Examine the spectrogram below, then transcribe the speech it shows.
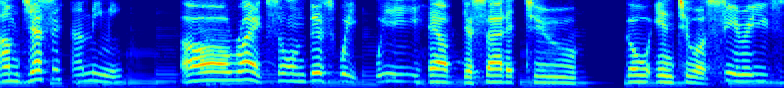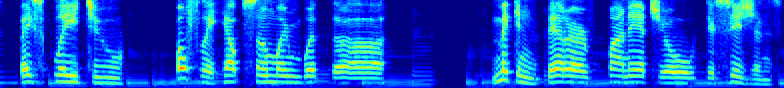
I'm Jesse. I'm Mimi. All right, so on this week, we have decided to go into a series basically to hopefully help someone with uh, making better financial decisions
